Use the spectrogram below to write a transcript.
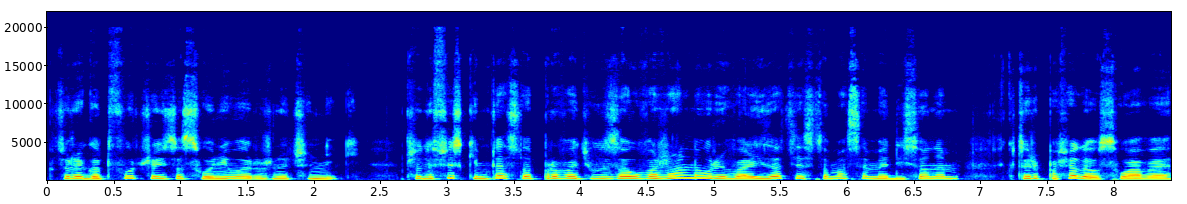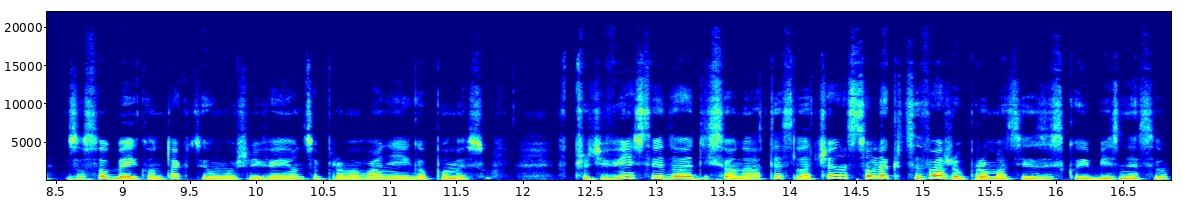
którego twórczość zasłoniły różne czynniki. Przede wszystkim Tesla prowadził zauważalną rywalizację z Thomasem Edisonem, który posiadał sławę, zasoby i kontakty umożliwiające promowanie jego pomysłów. W przeciwieństwie do Edisona, Tesla często lekceważył promocję zysku i biznesu,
